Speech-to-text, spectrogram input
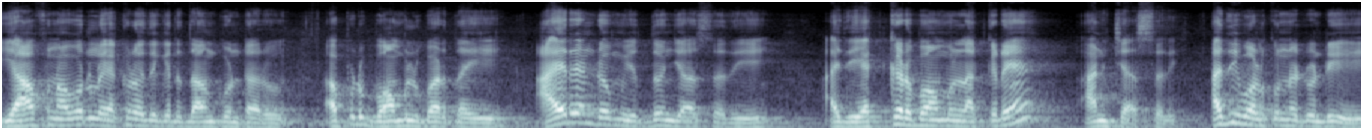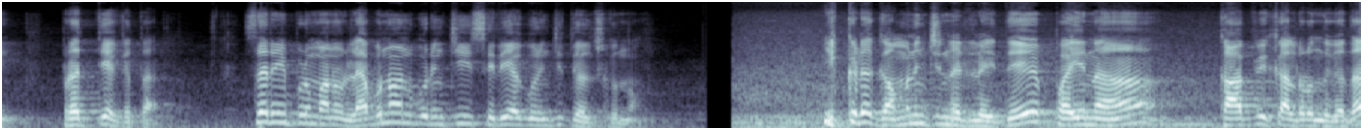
ఈ హాఫ్ అన్ అవర్లో ఎక్కడో దగ్గర దాక్కుంటారు. అప్పుడు బాంబులు పడతాయి. ఐరన్ డోమ్ యుద్ధం చేస్తుంది. అది ఎక్కడ బాంబులను అక్కడే అణిచేస్తుంది. అది వాళ్ళకు ఉన్నటువంటి ప్రత్యేకత. సరే ఇప్పుడు మనం లెబనాన్ గురించి సిరియా గురించి తెలుసుకుందాం. ఇక్కడ గమనించినట్లయితే పైన కాఫీ కలర్ ఉంది కదా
